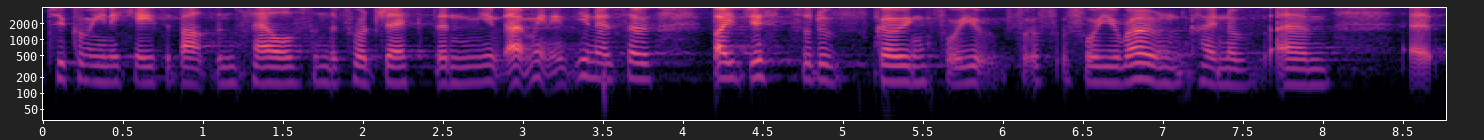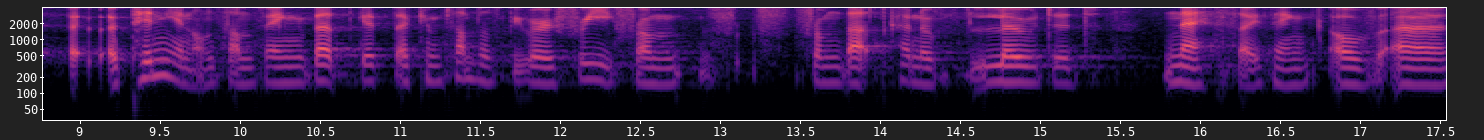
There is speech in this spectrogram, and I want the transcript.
to communicate about themselves and the project and you I mean you know so by just sort of going for your for, for your own kind of um, opinion on something that get that can sometimes be very free from from that kind of loadedness I think of uh,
